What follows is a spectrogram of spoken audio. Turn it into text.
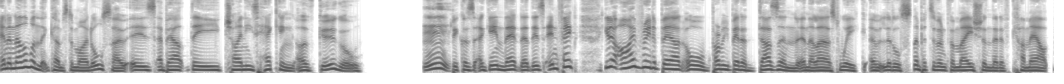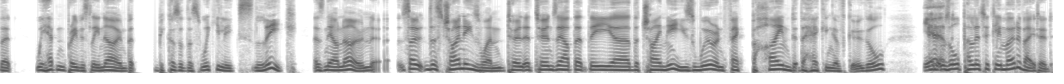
And another one that comes to mind also is about the Chinese hacking of Google. Mm. Because again, that, that there's, in fact, you know, I've read about, oh, probably about a dozen in the last week of little snippets of information that have come out that we hadn't previously known, but because of this WikiLeaks leak, is now known. So this Chinese one, turn, it turns out that the uh, the Chinese were in fact behind the hacking of Google. Yeah. And it was all politically motivated.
